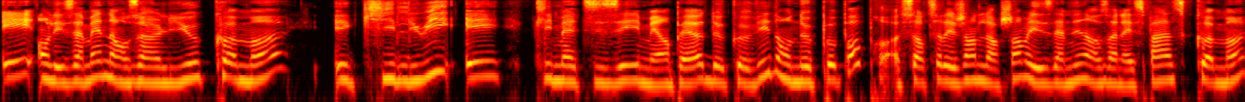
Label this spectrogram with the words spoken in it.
et on les amène dans un lieu commun et qui lui est climatisé. Mais en période de Covid, on ne peut pas sortir les gens de leur chambre et les amener dans un espace commun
